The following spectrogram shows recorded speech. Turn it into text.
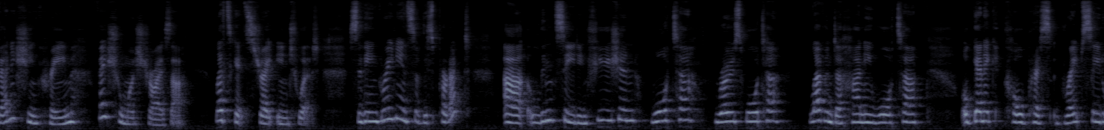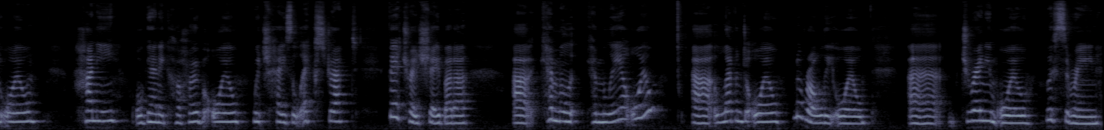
Vanishing Cream Facial Moisturiser. Let's get straight into it. So the ingredients of this product are linseed infusion, water, rose water, lavender honey water, organic cold pressed grapeseed oil, honey, organic jojoba oil, witch hazel extract, fair trade shea butter, uh, camellia oil, uh, lavender oil, neroli oil, uh, geranium oil, glycerine,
